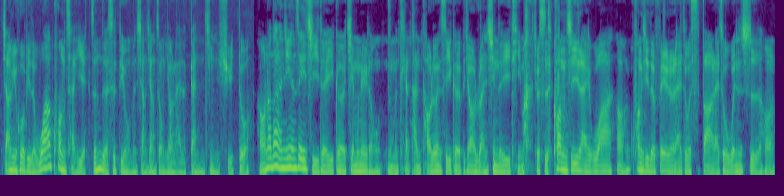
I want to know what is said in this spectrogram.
加密货币的挖矿产业真的是比我们想象中要来的干净许多。好，那当然今天这一集的一个节目内容，我们谈谈讨论是一个比较软性的议题嘛，就是矿机来挖哦，矿机的废热来做 SPA 来做温室哈，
